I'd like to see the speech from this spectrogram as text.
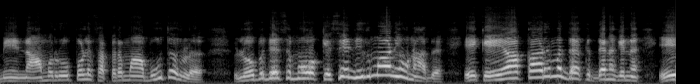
මේ නාම රූප වල සතර මා භූත වල ලෝභ දේශ මොහ කෙසේ නිර්මාණය වුණාද? ඒක ඒ ආකාරයෙන්ම දැනගෙන ඒ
